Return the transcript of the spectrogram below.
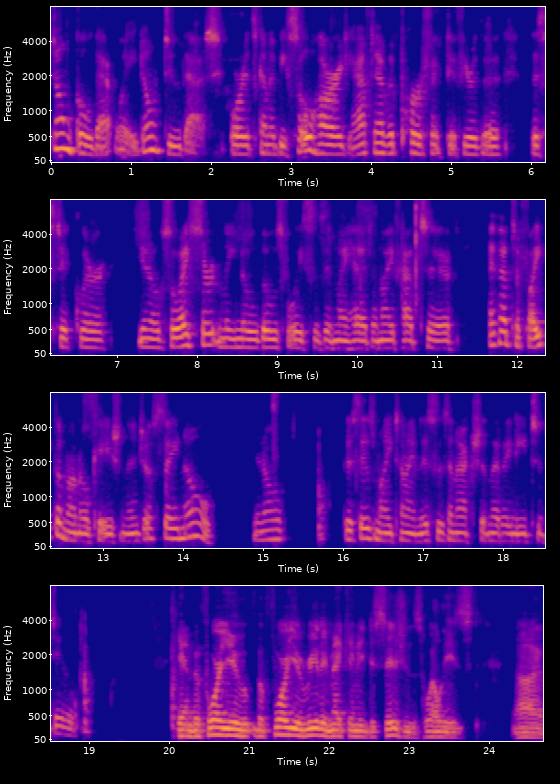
don't go that way. Don't do that or it's going to be so hard. You have to have it perfect if you're the the stickler you know? So i certainly know those voices in my head and i've had to i've had to fight them on occasion and just say no you know this is my time. This is an action that i need to do. Yeah, and before you before you really make any decisions while these uh,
